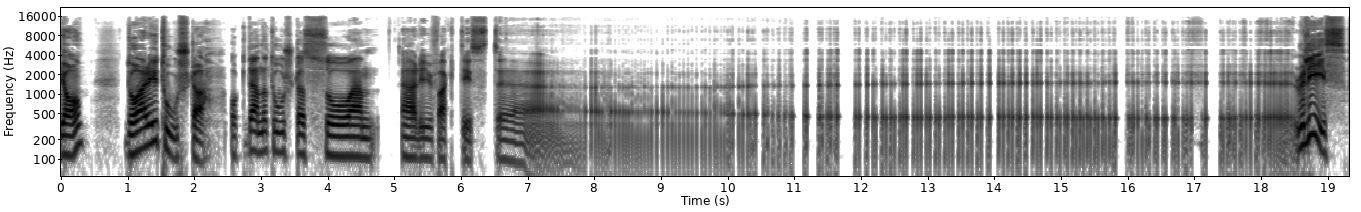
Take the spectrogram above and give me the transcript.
Ja, då är det ju torsdag och denna torsdag så ehm, är det ju faktiskt eh, release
